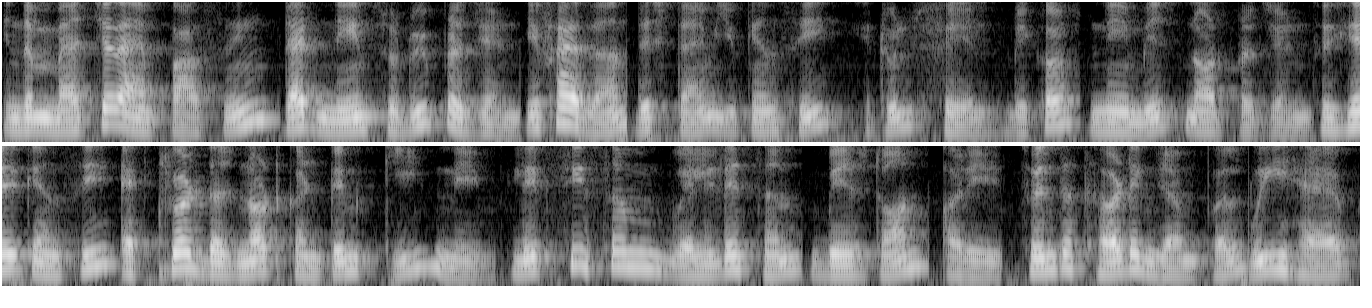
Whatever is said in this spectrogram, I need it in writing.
in the matcher I am passing, that name should be present. If I run this time, you can see it will fail because name is not present. So here you can see actual does not contain key name. Let's see some validation based on array. So in the third example, we have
